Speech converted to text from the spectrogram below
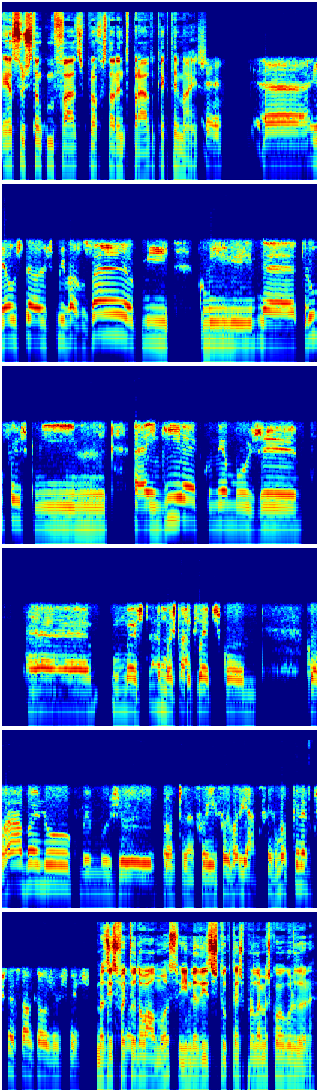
é, a sugestão que me fazes para o restaurante Prado, o que é que tem mais? É. Uh, eu, eu comi barrosã, eu comi, comi uh, trufas, comi uh, enguia, comemos uh, umas, umas tarteletes com, com rábano, comemos, pronto, foi, foi variado. Foi uma pequena degustação que eles nos fez. Mas isso foi tudo ao almoço e ainda dizes tu que tens problemas com a gordura?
